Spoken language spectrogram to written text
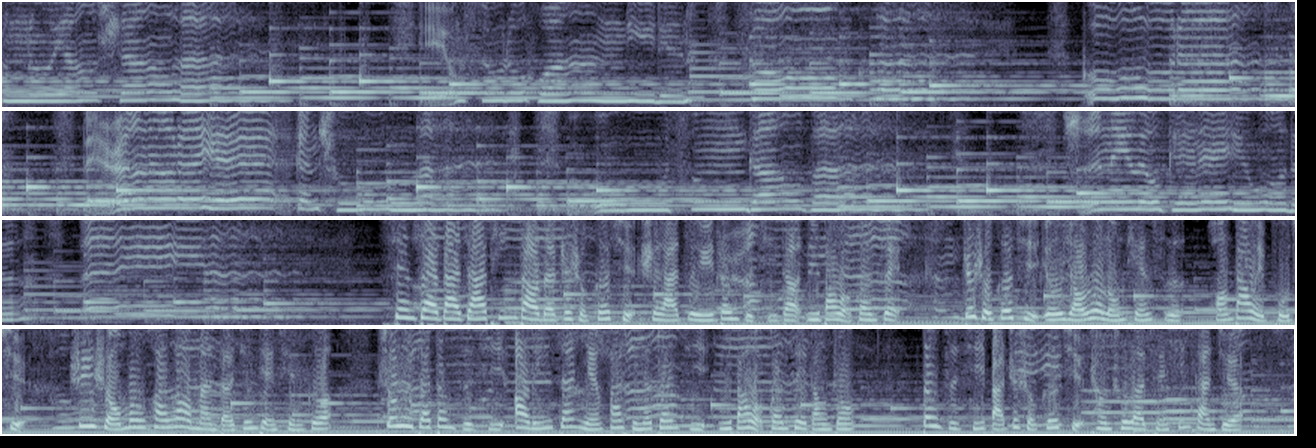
把車窗都搖下來，用速度换一点痛快。孤单，被热闹的夜赶出來，無從告白，是你留给我的悲哀。现在大家听到的这首歌曲是来自于邓紫棋的《你把我灌醉》。这首歌曲由姚若龙填词，黄大炜谱曲，是一首梦幻浪漫的经典情歌，收录在邓紫棋2013年发行的专辑《你把我灌醉》当中。邓紫棋把这首歌曲唱出了全新感觉，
